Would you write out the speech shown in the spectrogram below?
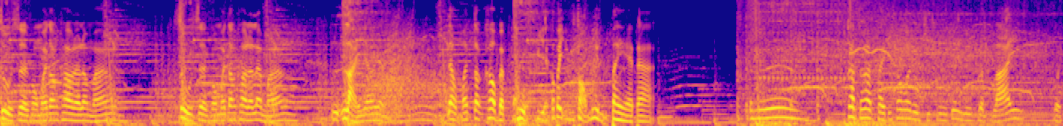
สูตรเสิร์ชคงไม่ต้องเข้าแล้วละมั้งสูตรเสิร์ชคงไม่ต้องเข้าแล้วละมั้งไหลยาวอย่างนี้ แล้วมันต้องเข้าแบบขวดเบียร์เข้าไปอีกสองหมื่นแปดอะเออก็สำหรับใครที่เข้ามาดูคลิปนี้ก็อย่าลืมกดไลค์กด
